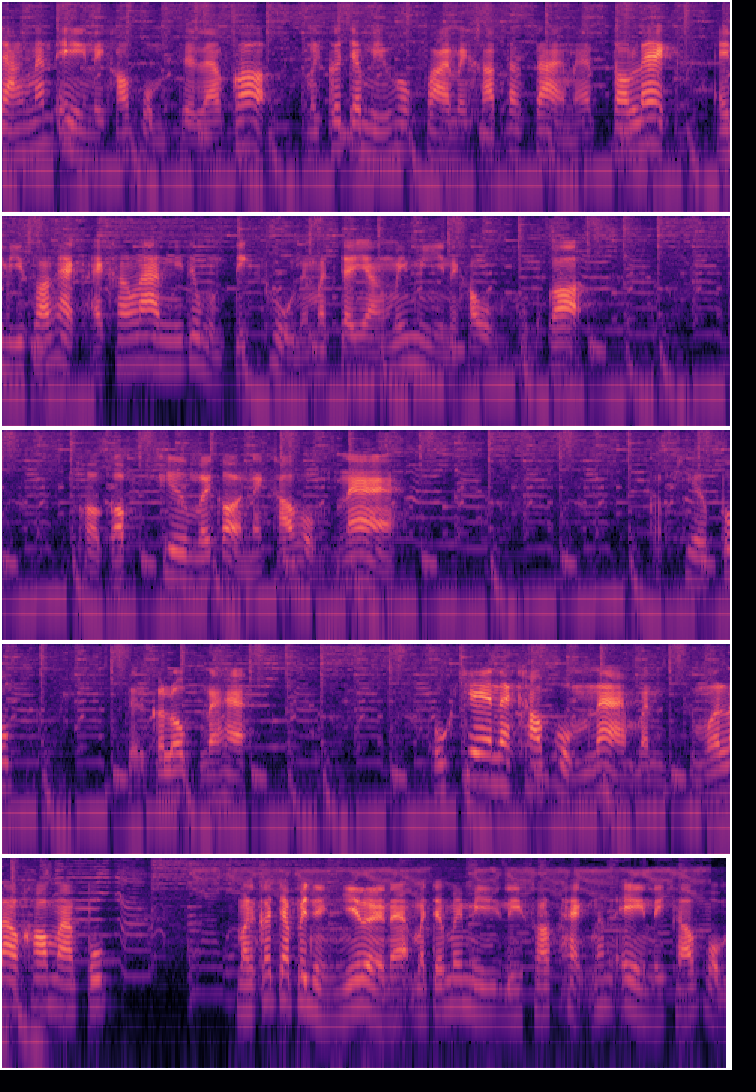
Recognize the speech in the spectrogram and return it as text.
j a n g นั่นเองเลยครับผมเสร็จแล้วก็มันก็จะมีพวกไฟล์ไหมครับต่างๆ นะ ตอนแรกไอ้ resource tag ไอ้ข้างล่างนี้ที่ผมติ๊กถูกเนี่ยมันจะยังไม่มีนะครับผมผมก็ ขอก๊อปชื่อไว้ก่อนนะครับผมหน้าก๊อปชื่อปุ๊บเสร็จก็ลบนะฮะโอเคนะครับผมนะมันสมมติว่าเราเข้ามาปุ๊บมันก็จะเป็นอย่างนี้เลยนะ มันจะไม่มี resource tag นั่นเองนะครับผม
